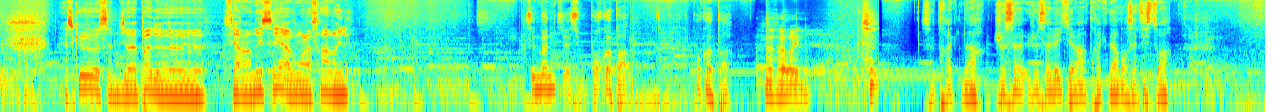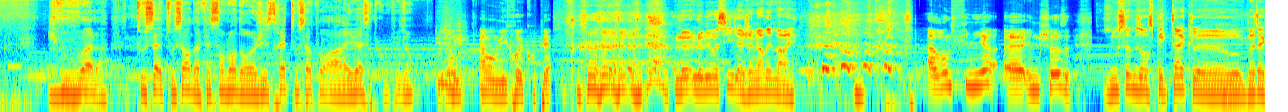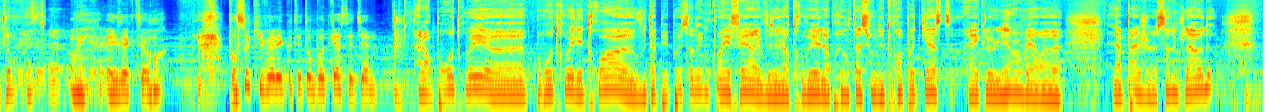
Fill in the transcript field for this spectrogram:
Est-ce que ça te dirait pas de faire un essai avant la fin avril? C'est une bonne utilisation. Pourquoi pas Pourquoi pas 9 avril. Ce traquenard. Je, je savais qu'il y avait un traquenard dans cette histoire. Je vous vois là. Tout ça, tout ça, on a fait semblant d'enregistrer tout ça pour arriver à cette conclusion. Ah, mon micro est coupé. le, le mien aussi, il a jamais redémarré. Avant de finir, euh, une chose. Nous sommes en spectacle euh, au Bataclan. Oui, exactement. Pour ceux qui veulent écouter ton podcast, Étienne. Alors pour retrouver, euh, pour retrouver les trois, euh, vous tapez posterdunk.fr et vous allez retrouver la présentation des trois podcasts avec le lien vers euh, la page SoundCloud.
